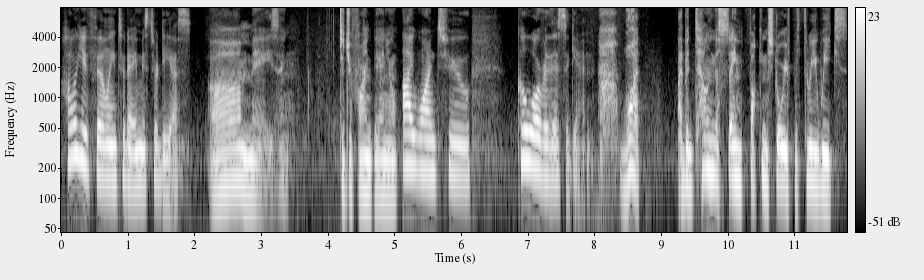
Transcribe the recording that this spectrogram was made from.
how are you feeling today, Mr. Diaz? Amazing. Did you find Daniel? I want to go over this again. What? I've been telling the same fucking story for three weeks.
